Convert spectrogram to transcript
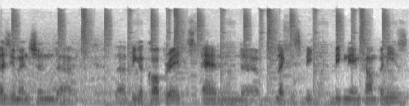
as you mentioned, uh, uh, bigger corporates and uh, like these big big name companies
